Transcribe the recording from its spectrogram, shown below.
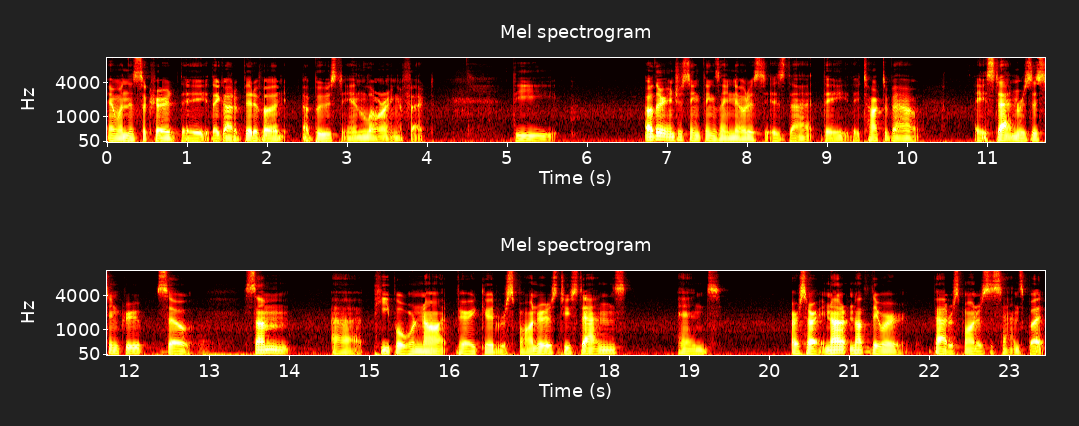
and when this occurred, they they got a bit of a, a boost in lowering effect. The other interesting things I noticed is that they they talked about a statin resistant group. So some uh, people were not very good responders to statins, and or sorry, not not that they were bad responders to statins, but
